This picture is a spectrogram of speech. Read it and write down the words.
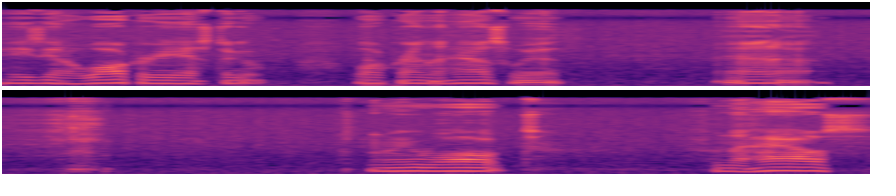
He's got a walker he has to walk around the house with, and uh, we walked from the house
